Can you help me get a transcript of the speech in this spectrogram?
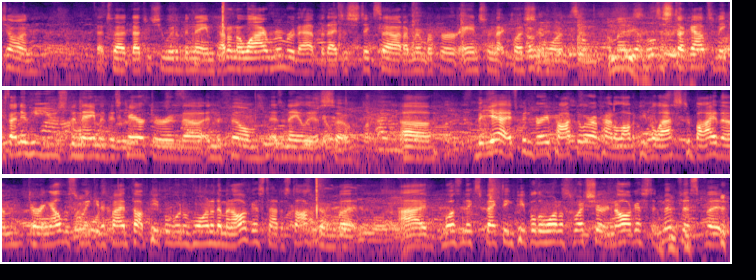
John. That's what that's what she would have been named. I don't know why I remember that, but that just sticks out. I remember her answering that question once, and Amazing. it just stuck out to me because I knew he used the name of his character in the in the film as an alias. So, uh, but yeah, it's been very popular. I've had a lot of people ask to buy them during Elvis Week, and if I thought people would have wanted them in August, I'd have stocked them. But I wasn't expecting people to want a sweatshirt in August in Memphis, but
